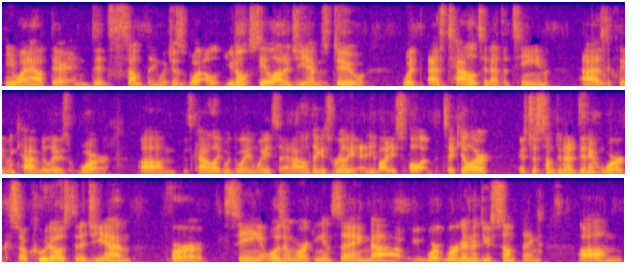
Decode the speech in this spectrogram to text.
he went out there and did something, which is what you don't see a lot of GMs do with as talented as a team as the Cleveland Cavaliers were. Um, it's kind of like what Dwyane Wade said. I don't think it's really anybody's fault in particular. It's just something that didn't work. So kudos to the GM for seeing it wasn't working and saying, nah, we're, we're going to do something, um,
